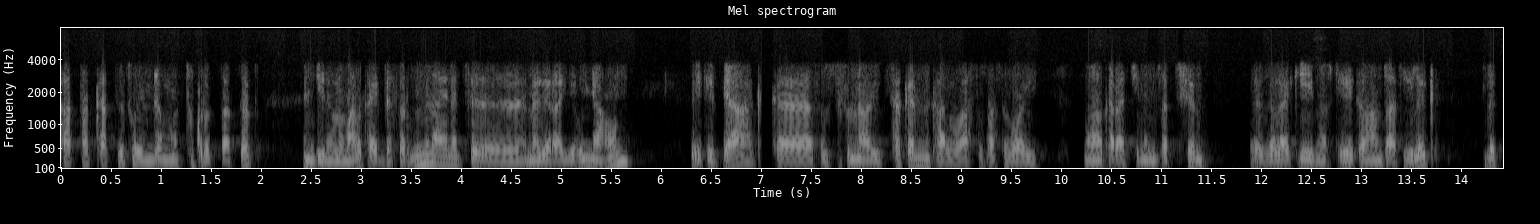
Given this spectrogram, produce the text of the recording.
ሳታካትት ወይም ደግሞ ትኩረት ሳትሰጥ እንዲህ ነው ለማለት አይደፈርም። ምን አይነት ነገር አየሁኝ? አሁን በኢትዮጵያ ከፍልስፍናዊ ሰከን ካለው አስተሳሰባዊ መዋቅራችንን ፈትሸን ዘላቂ መፍትሄ ከማምጣት ይልቅ ልክ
